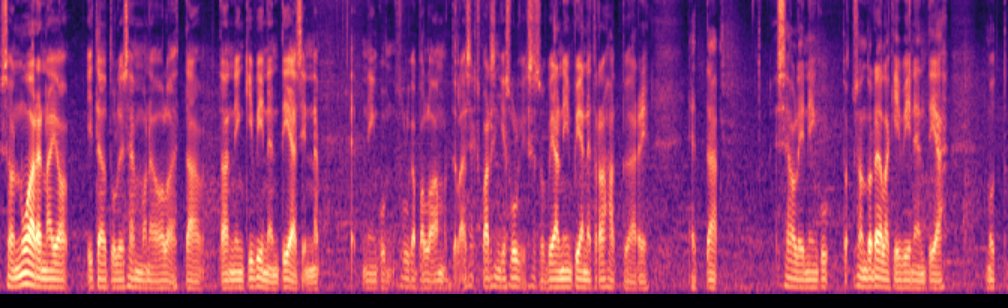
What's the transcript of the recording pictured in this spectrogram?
se on nuorena jo itsellä tuli semmoinen olo, että tämä on niin kivinen tie sinne niin kuin sulkapallon ammattilaiseksi. Varsinkin sulkiksessa on vielä niin pienet rahat pyörii, että se, oli niin kuin, se on todella kivinen tie. Mutta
